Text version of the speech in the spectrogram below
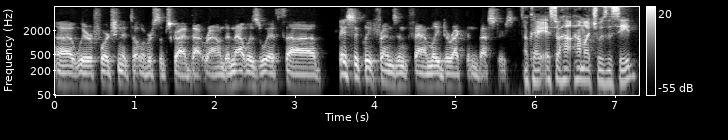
Uh, we were fortunate to oversubscribe that round, and that was with uh, basically friends and family, direct investors. Okay, so how, how much was the seed?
